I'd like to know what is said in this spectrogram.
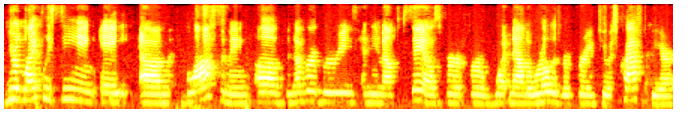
you're likely seeing a um, blossoming of the number of breweries and the amount of sales for for what now the world is referring to as craft beer.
